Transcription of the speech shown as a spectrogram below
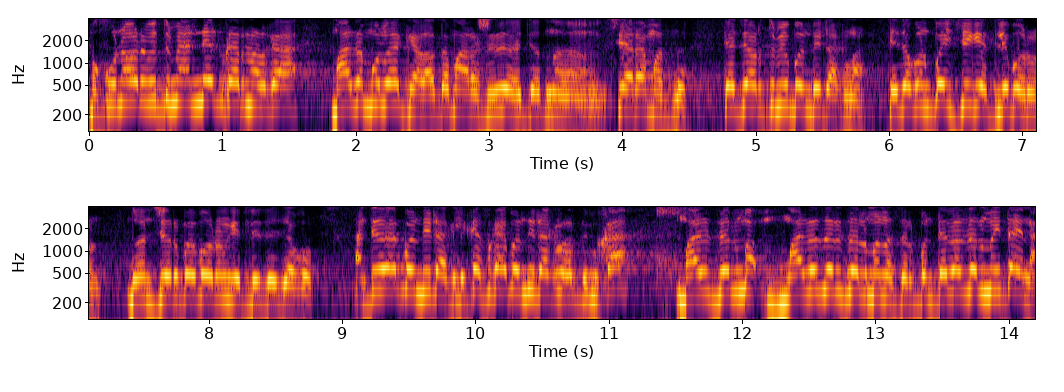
मग कुणावर बी तुम्ही अन्यायच करणार का? माझा मुलगा खेळा होता महाराष्ट्र ह्याच्यातनं शहरामधनं त्याच्यावर तुम्ही बंदी टाकणार. त्याच्याकडून पैसे घेतले भरून. दोनशे रुपये भरून घेतले त्याच्याकडून. आणि त्याच्यावर बंदी टाकली. कसं काय बंदी टाकणार तुम्ही? का? माझा जन्म माझा जर जन्म नसेल पण त्याचा जन्म इथं आहे ना.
